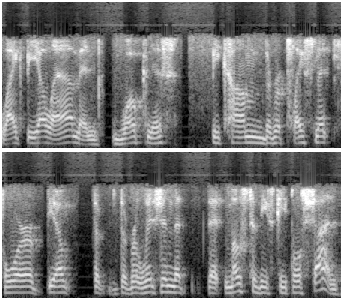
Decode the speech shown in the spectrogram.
like BLM and wokeness become the replacement for you know the the religion that that most of these people shun,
